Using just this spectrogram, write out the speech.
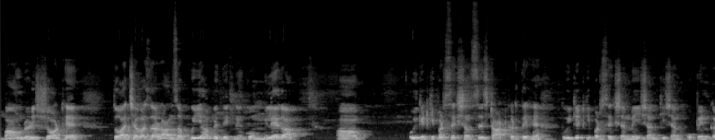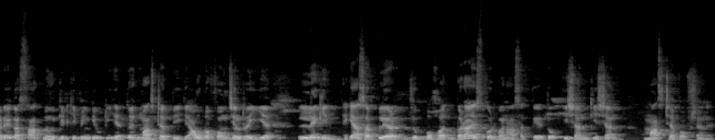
बाउंड्री शॉट है। तो अच्छा खासा रन आपको यहाँ पे देखने को मिलेगा। विकेट कीपर सेक्शन से स्टार्ट करते हैं। तो विकेट कीपर सेक्शन में ईशान किशन ओपन करेगा। साथ में विकेट कीपिंग ड्यूटी है। तो एक मास्टर पीक है। आउट ऑफ़ फॉर्म चल रही है। लेकिन एक ऐसा प्लेयर जो बहुत बड़ा स्कोर बना सकते हैं तो ईशान किशन मास्टर ऑप्शन है।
